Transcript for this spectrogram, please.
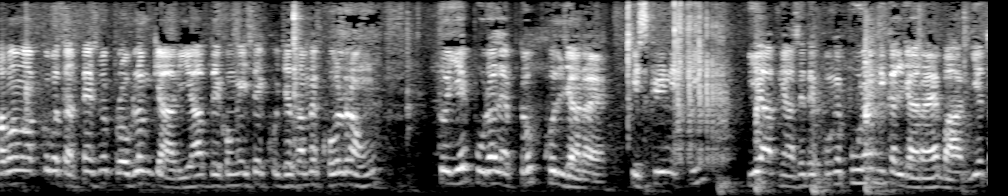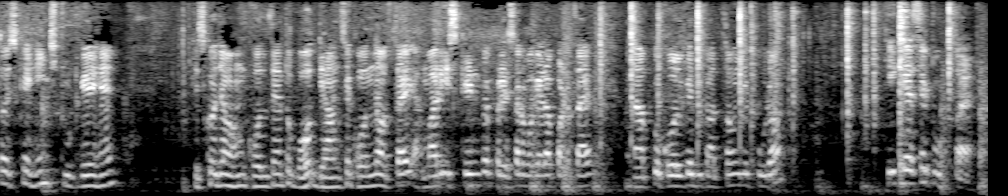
अब हम आपको बताते हैं, इसमें प्रॉब्लम क्या आ रही है, आप देखोगे, इसे जैसा मैं खोल रहा हूँ तो ये पूरा लैपटॉप खुल जा रहा है स्क्रीन इसकी ये आप यहाँ से देखोगे, पूरा निकल जा रहा है बाहर। ये तो इसके हिंच टूट गए हैं। इसको जब हम खोलते हैं तो बहुत ध्यान से खोलना होता है। हमारी स्क्रीन पे प्रेशर वगैरह पड़ता है। मैं आपको खोल के दिखाता हूँ, ये पूरा कि कैसे टूटता है।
